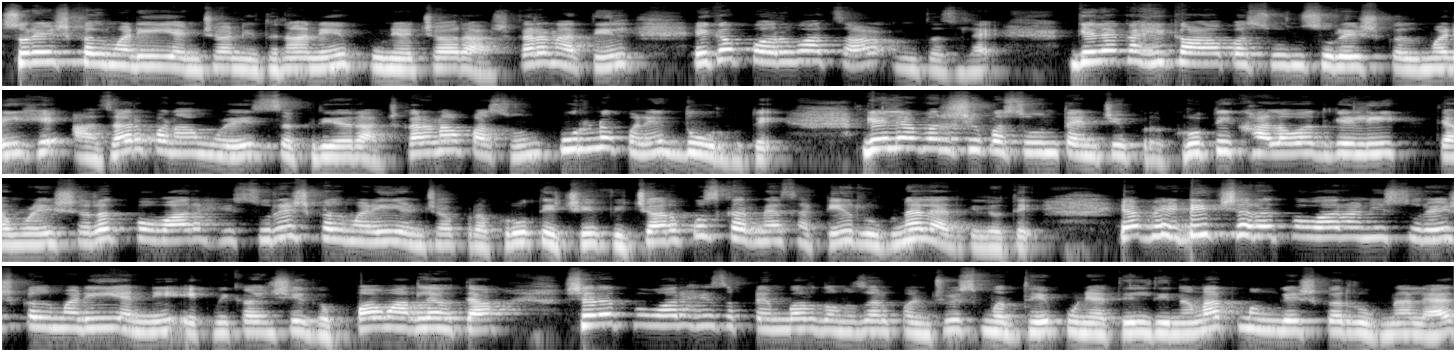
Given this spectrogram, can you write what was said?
सुरेश कलमाडी यांच्या निधनाने पुण्याच्या राजकारणातील एका पर्वाचा अंत झालाय. गेल्या काही काळापासून सुरेश कलमाडी हे आजारपणामुळे सक्रिय राजकारणापासून पूर्णपणे दूर होते. गेल्या वर्षीपासून त्यांची प्रकृती खालावत गेली. त्यामुळे शरद पवार हे सुरेश कलमाडी यांच्या प्रकृतीची विचारपूस करण्यासाठी रुग्णालयात गेले होते. या भेटीत शरद पवार आणि सुरेश कलमाडी यांनी एकमेकांशी गप्पा मारल्या होत्या. शरद पवार हे सप्टेंबर दोन हजार पंचवीसमध्ये पुण्यातील दीनानाथ मंगेशकर रुग्णालयात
